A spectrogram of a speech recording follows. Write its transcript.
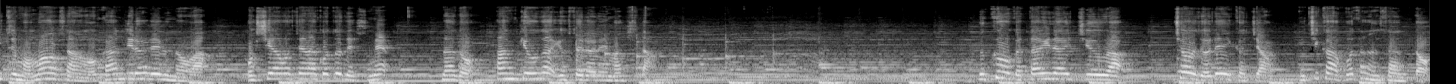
いつも真央さんを感じられるのはお幸せなことですね。など反響が寄せられました。福岡滞在中は長女レイカちゃん市川ボタンさんと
